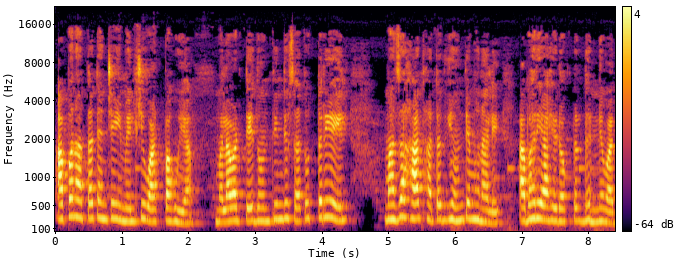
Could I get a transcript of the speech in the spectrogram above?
आपण आता त्यांच्या ईमेलची वाट पाहूया. मला वाटते दोन तीन दिवसात उत्तर येईल. माझा हात हातात घेऊन ते म्हणाले आभारी आहे डॉक्टर. धन्यवाद.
